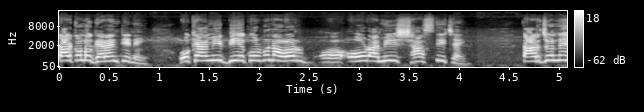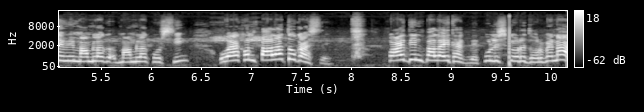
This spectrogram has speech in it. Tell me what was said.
তার কোনো গ্যারান্টি নেই। ওকে আমি বিয়ে করব না ওর ওর আমি শাস্তি চাই। তার জন্য আমি মামলা মামলা করছি। ও এখন পালাতক আছে। কয়দিন পালাই থাকবে? পুলিশকে ওরে ধরবে না?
